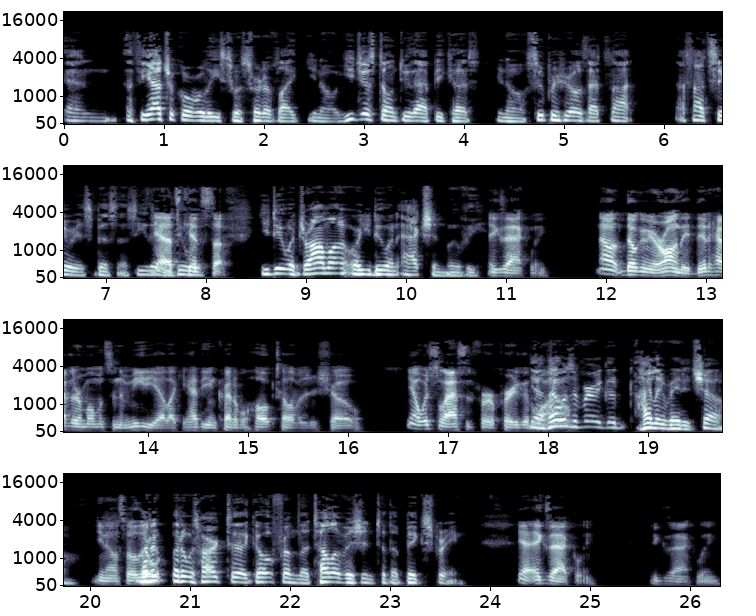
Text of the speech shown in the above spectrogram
And a theatrical release was sort of like, you know, you just don't do that because, you know, superheroes, that's not, that's not serious business. Either yeah, you it's do, kid a, stuff. you do a drama or you do an action movie. Exactly. Now, don't get me wrong; they did have their moments in the media, like you had the Incredible Hulk television show, you know, which lasted for a pretty good Yeah, while. that was a very good, highly rated show. you know, so But it, but it was hard to go from the television to the big screen. yeah, exactly, exactly.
